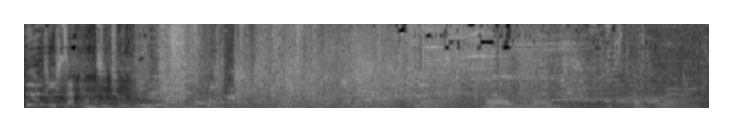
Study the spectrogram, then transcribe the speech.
30 seconds until minions spawn. All night is temporary.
